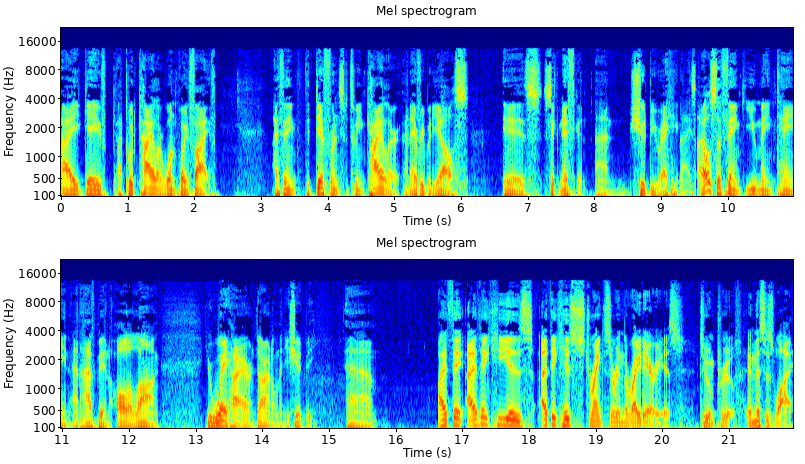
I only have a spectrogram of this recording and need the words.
I gave I put Kyler 1.5. I think the difference between Kyler and everybody else is significant and should be recognized. I also think you maintain and have been all along you're way higher in Darnold than you should be. Um, I think I think he is. I think his strengths are in the right areas to improve, and this is why.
